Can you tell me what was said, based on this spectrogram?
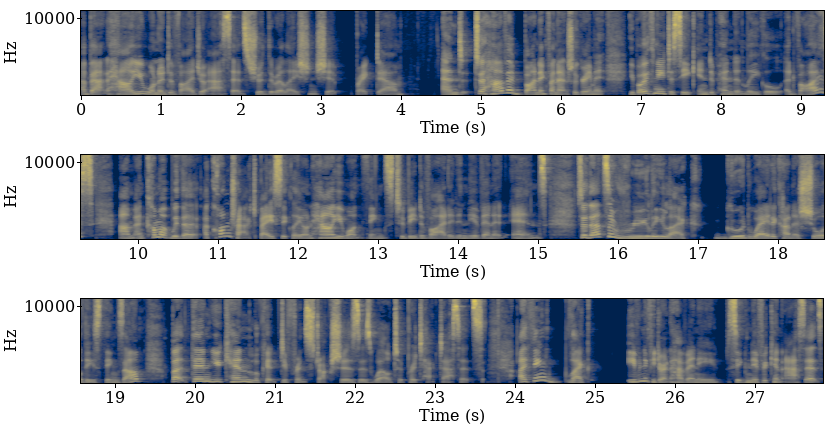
about how you want to divide your assets should the relationship break down. And to have a binding financial agreement, you both need to seek independent legal advice um, and come up with a, a, contract basically on how you want things to be divided in the event it ends. So that's a really like good way to kind of shore these things up. But then you can look at different structures as well to protect assets. I think like even if you don't have any significant assets,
